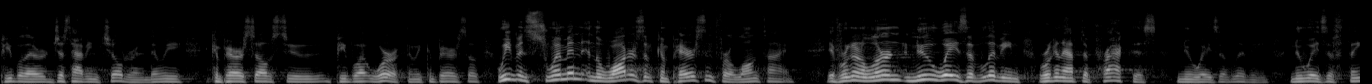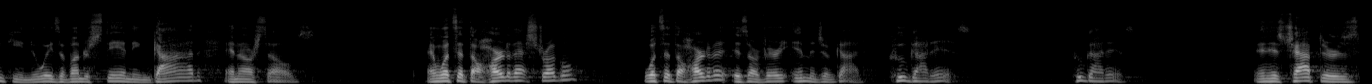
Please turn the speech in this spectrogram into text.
people that are just having children. Then we compare ourselves to people at work. Then we compare ourselves. We've been swimming in the waters of comparison for a long time. If we're going to learn new ways of living, we're going to have to practice new ways of living, new ways of thinking, new ways of understanding God and ourselves. And what's at the heart of that struggle? What's at the heart of it is our very image of God, who God is. Who God is. In his chapters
